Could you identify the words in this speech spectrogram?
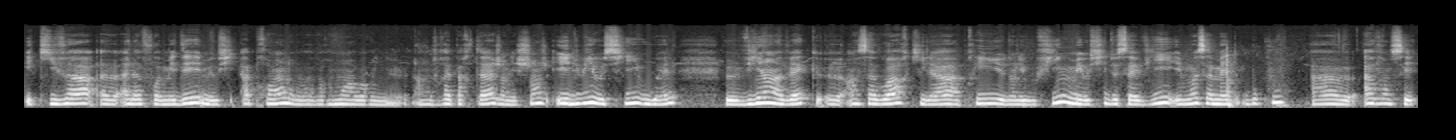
et qui va à la fois m'aider mais aussi apprendre, on va vraiment avoir un vrai partage, un échange, et lui aussi ou elle vient avec euh, un savoir qu'il a appris dans les woofings, mais aussi de sa vie. Et moi, ça m'aide beaucoup à euh, avancer.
